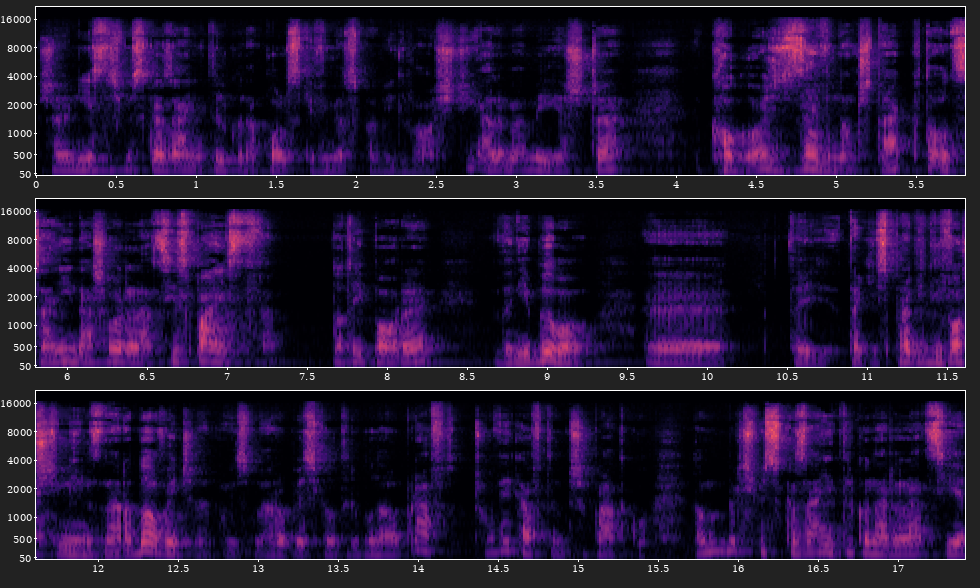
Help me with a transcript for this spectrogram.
Że nie jesteśmy skazani tylko na polski wymiar sprawiedliwości, ale mamy jeszcze kogoś z zewnątrz, tak? Kto oceni naszą relację z państwem. Do tej pory, nie było e, tej takiej sprawiedliwości międzynarodowej, czy powiedzmy Europejskiego Trybunału Praw Człowieka w tym przypadku, to my byliśmy skazani tylko na relacje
